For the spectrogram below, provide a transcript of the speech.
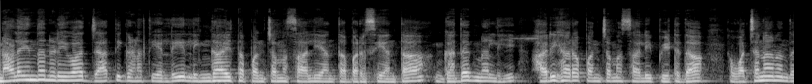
ನಾಳೆಯಿಂದ ನಡೆಯುವ ಜಾತಿ ಗಣತಿಯಲ್ಲಿ ಲಿಂಗಾಯತ ಪಂಚಮಸಾಲಿ ಅಂತ ಬರೆಸಿ ಅಂತ ಗದಗ್ನಲ್ಲಿ ಹರಿಹರ ಪಂಚಮಸಾಲಿ ಪೀಠದ ವಚನಾನಂದ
